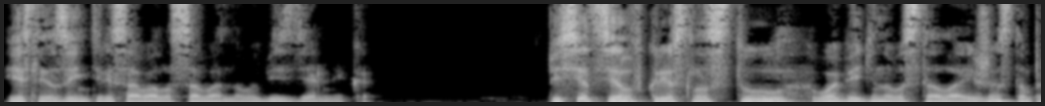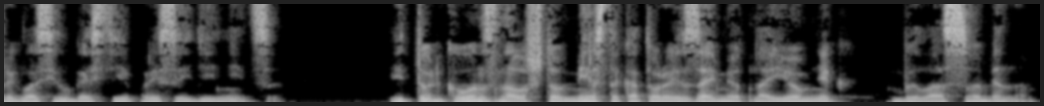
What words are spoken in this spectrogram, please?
если заинтересовало саванного бездельника. Песец сел в кресло-стул у обеденного стола и жестом пригласил гостей присоединиться. И только он знал, что место, которое займет наемник, было особенным.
